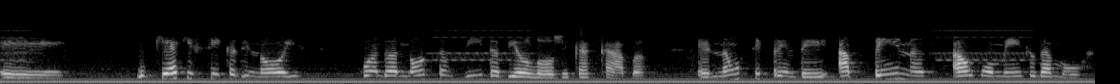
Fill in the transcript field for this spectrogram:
É, o que é que fica de nós quando a nossa vida biológica acaba? É não se prender apenas ao momento da morte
